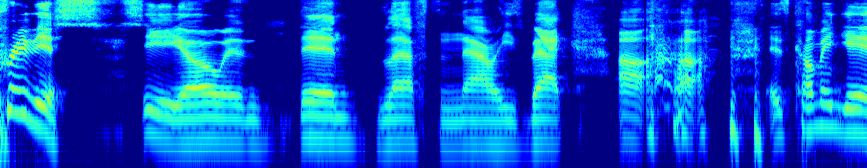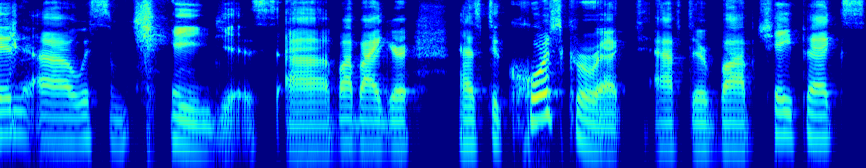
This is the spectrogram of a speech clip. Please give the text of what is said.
previous CEO, and then left, and now he's back. Uh, is coming in uh, with some changes. Uh, Bob Iger has to course correct after Bob Chapek's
